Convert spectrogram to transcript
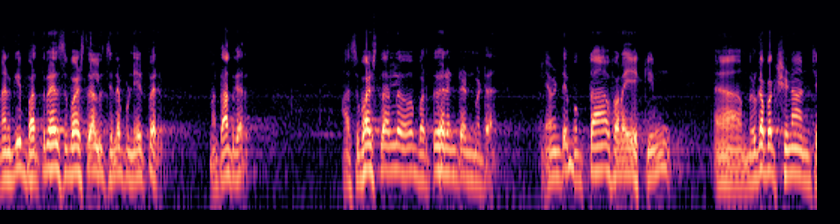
మనకి భర్తరాజ సుభాషితాలు చిన్నప్పుడు నేర్పారు మన తాతగారు. ఆ సుభాషితాల్లో భర్తగారు అంటాడనమాట ఏమంటే ముక్తాఫలయ కిం మృగపక్షిణాంచ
